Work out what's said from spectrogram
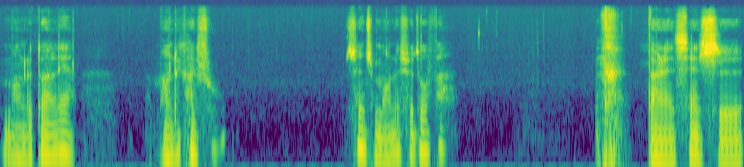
忙着锻炼，忙着看书，甚至忙着学做饭。当然，现实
